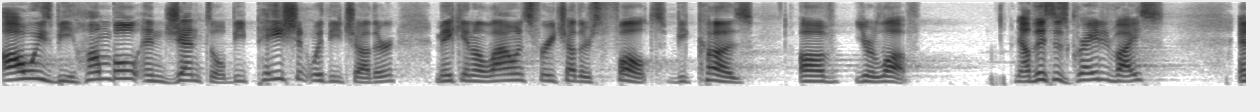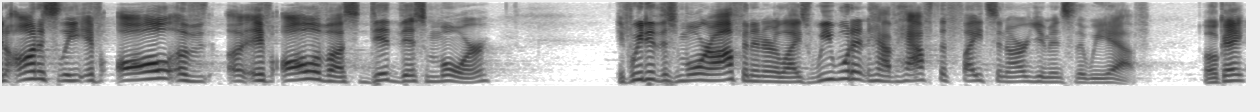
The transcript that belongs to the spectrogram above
always be humble and gentle, be patient with each other, making allowance for each other's faults because of your love. Now, this is great advice. And honestly, if all of uh, if all of us did this more, if we did this more often in our lives, we wouldn't have half the fights and arguments that we have. Okay?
